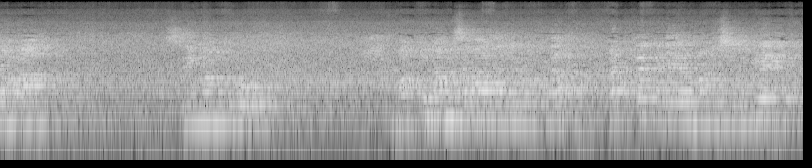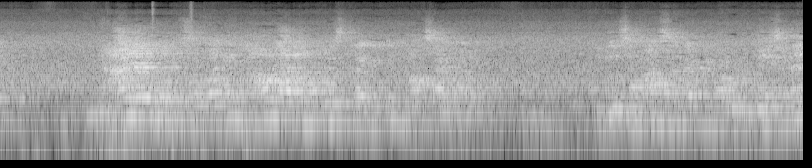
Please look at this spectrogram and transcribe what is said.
ಮಧ್ಯಮ ಶ್ರೀಮಂತರು ಮತ್ತು ನಮ್ಮ ಸಮಾಜದಲ್ಲಿರುವಂತಹ ಕಟ್ಟ ಕಡೆಯ ಮನುಷ್ಯನಿಗೆ ನ್ಯಾಯ ಸಲುವಾಗಿ ನಾವು ಯಾರ ಮುಖ್ಯಸ್ಥರಾಗಿರ್ತೀವಿ ನಾವು ಸಹಾಯ ಮಾಡಬೇಕು ಇದು ಸಮಾಜ ಸಂಘಟನೆ ಮಾಡುವ ಉದ್ದೇಶನೇ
